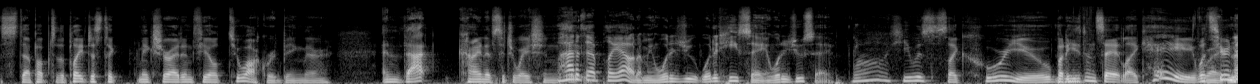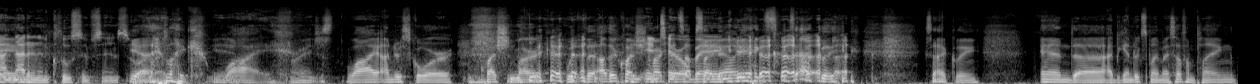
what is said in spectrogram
step up to the plate just to make sure I didn't feel too awkward being there. And that kind of situation. How did that play out? I mean, what did you what did he say and what did you say? Well, he was like, "Who are you?" But he didn't say it like, "Hey, what's Right. your not, name?" Not in an inclusive sense. Yeah, like yeah. why? Right. Just why underscore question mark with the other question mark that's upside down. Yeah, exactly, exactly. And uh, I began to explain myself. I'm playing,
